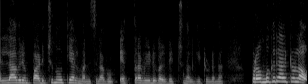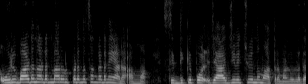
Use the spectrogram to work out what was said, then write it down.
എല്ലാവരും പഠിച്ചു നോക്കിയാൽ മനസ്സിലാകും എത്ര വീടുകൾ വെച്ചു നൽകിയിട്ടുണ്ടെന്ന്. പ്രമുഖരായിട്ടുള്ള ഒരുപാട് നടന്മാർ ഉൾപ്പെടുന്ന സംഘടനയാണ് അമ്മ. സിദ്ദിഖ് ഇപ്പോൾ രാജിവെച്ചു എന്ന് മാത്രമാണുള്ളത്.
